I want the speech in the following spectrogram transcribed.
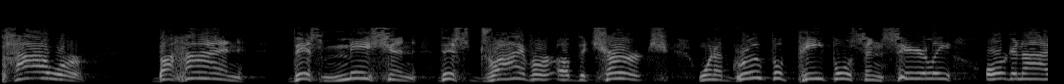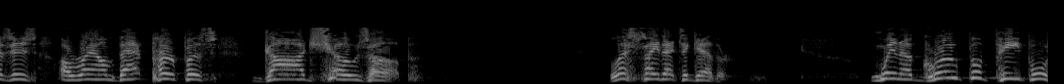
power behind this mission, this driver of the church, when a group of people sincerely organizes around that purpose, God shows up. Let's say that together. When a group of people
